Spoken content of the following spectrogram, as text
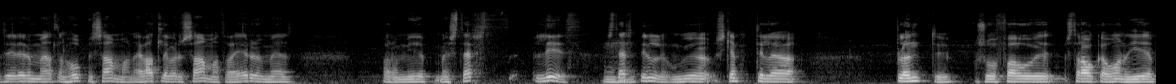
þeir eru með allan hópin saman, ef allir verður saman þá erum við með bara mjög með stert lið, stert Mhm. innlega og mjög skemmtilega blöndu og svo fáum við stráka á honum, ég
